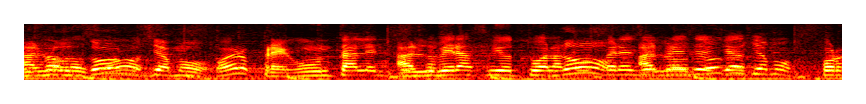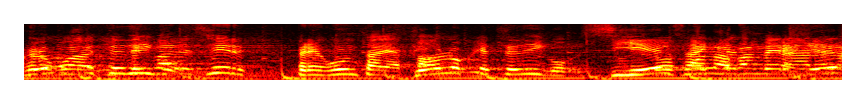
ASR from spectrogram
a los dos, los llamó. Bueno, pregúntale, entonces Al- hubiera sido tú a la No, conferencia de prensa y dos decías, los llamó. ¿por qué no juega? te te iba a decir, pregúntale a Yo lo que te digo, si él fue a hay la que banca ayer,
